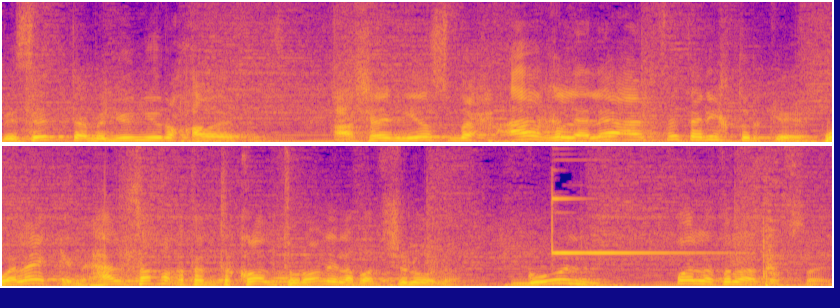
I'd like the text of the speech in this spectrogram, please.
ب 6 مليون يورو حوافز. عشان يصبح أغلى لاعب في تاريخ تركيا. ولكن هل صفقه انتقال توران إلى برشلونه جول ولا طلعت offside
